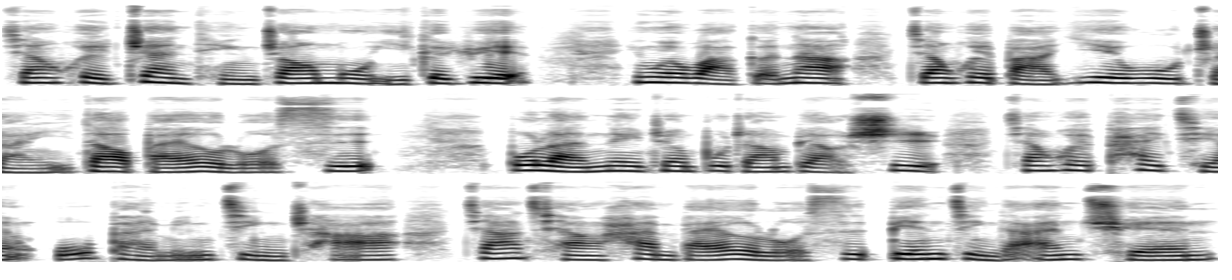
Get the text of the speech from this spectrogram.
将会暂停招募一个月，因为瓦格纳将会把业务转移到白俄罗斯。波兰内政部长表示，将会派遣五百名警察，加强和白俄罗斯边境的安全。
